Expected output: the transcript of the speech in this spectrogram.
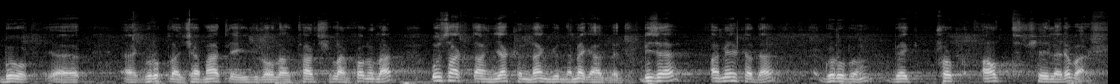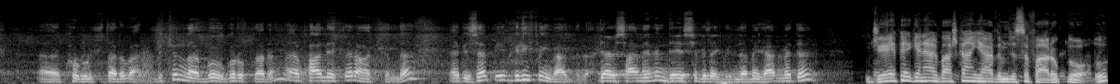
bu e, e, grupla, cemaatle ilgili olarak tartışılan konular uzaktan yakından gündeme gelmedi. Bize Amerika'da grubun ve çok alt şeyleri var, e, kuruluşları var. Bütün bu grupların e, faaliyetleri hakkında bize bir briefing verdiler. Dershanenin D'si bile gündeme gelmedi. CHP Genel Başkan Yardımcısı Faruk Doğulu,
